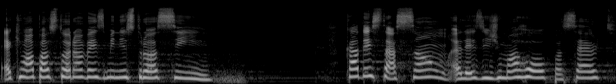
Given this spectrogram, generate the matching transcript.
é que uma pastora uma vez ministrou assim: cada estação, ela exige uma roupa, certo?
